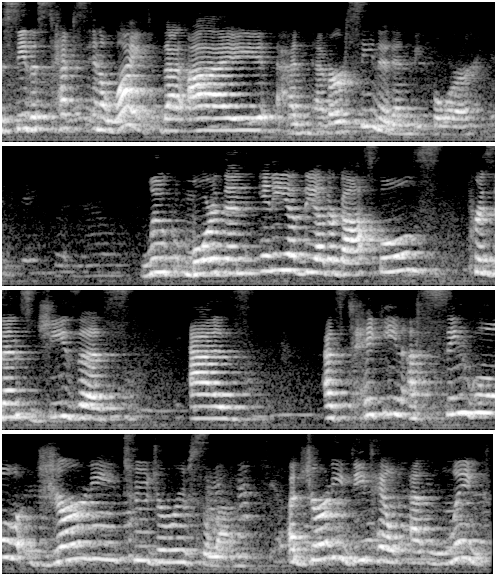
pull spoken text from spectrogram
to see this text in a light that I had never seen it in before. Luke, more than any of the other Gospels, presents Jesus as, as taking a single journey to Jerusalem, a journey detailed at length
